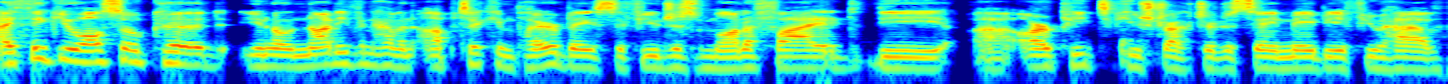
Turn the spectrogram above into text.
I think you also could, you know, not even have an uptick in player base if you just modified the uh, RPTQ structure to say maybe if you have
